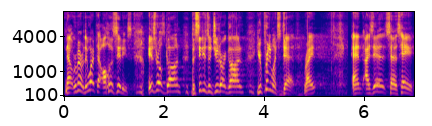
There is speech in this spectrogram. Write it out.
Now, remember, they wiped out all the cities. Israel's gone. The cities of Judah are gone. You're pretty much dead, right? And Isaiah says, hey,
